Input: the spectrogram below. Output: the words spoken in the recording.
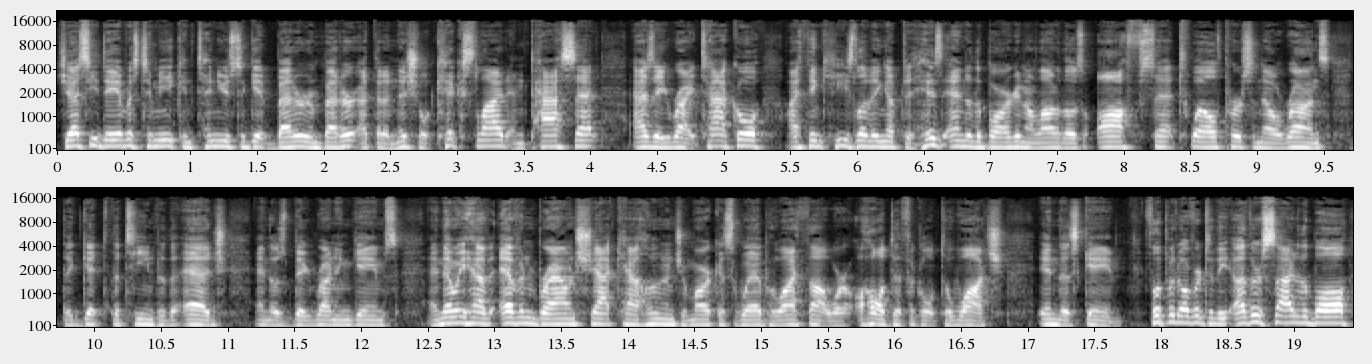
Jesse Davis, to me, continues to get better and better at that initial kick slide and pass set as a right tackle. I think he's living up to his end of the bargain a lot of those offset 12 personnel runs that get the team to the edge and those big running games. And then we have Evan Brown, Shaq Calhoun, and J'Marcus Webb, who I thought were all difficult to to watch in this game. Flip it over to the other side of the ball.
